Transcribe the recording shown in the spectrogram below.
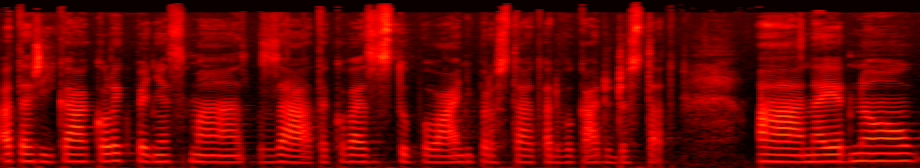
a ta říká, kolik peněz má za takové zastupování pro stát advokát dostat. A najednou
